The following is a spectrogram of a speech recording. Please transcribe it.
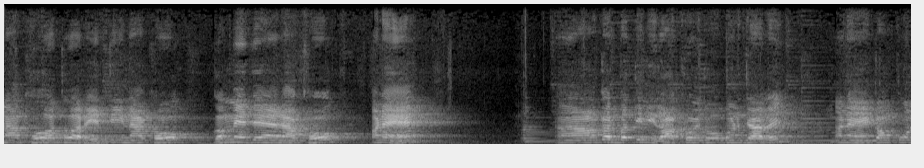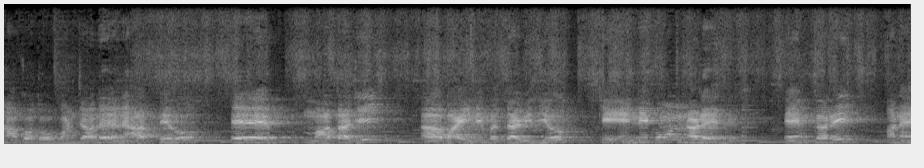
નાખો અથવા રેતી નાખો, ગમે તે નાખો અને અગરબત્તીની રાખ હોય તો પણ ચાલે અને કંકુ નાખો તો પણ ચાલે અને હાથ ફેરો એ માતાજી આ ભાઈને બતાવી દો કે એને કોણ નડે એમ કરી અને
